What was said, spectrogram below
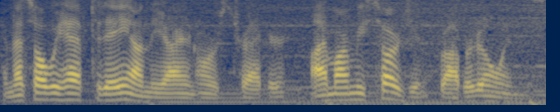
And that's all we have today on the Ironhorse Tracker. I'm Army Sergeant Robert Owens.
